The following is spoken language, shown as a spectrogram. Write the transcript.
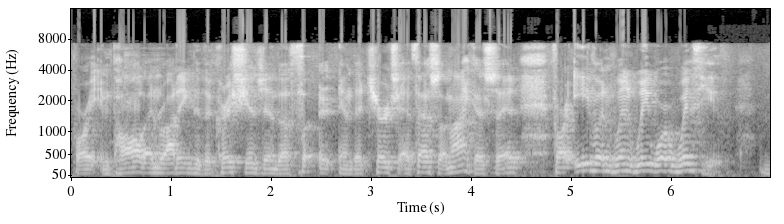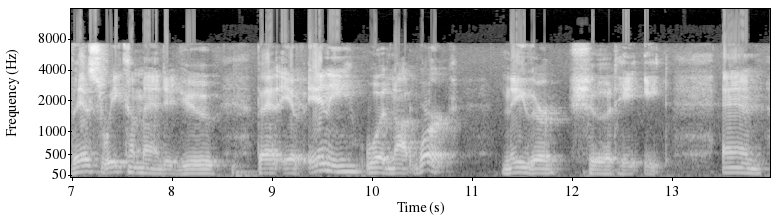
For in Paul, in writing to the Christians in the in the church at Thessalonica, said, "For even when we were with you, this we commanded you, that if any would not work, neither should he eat." And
